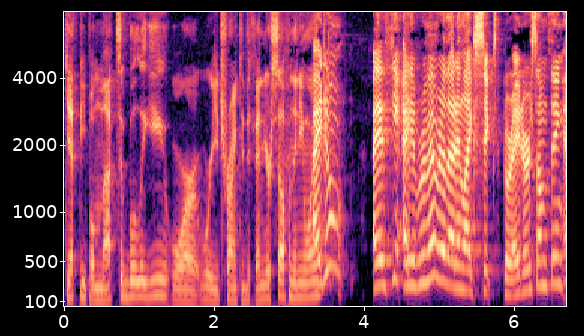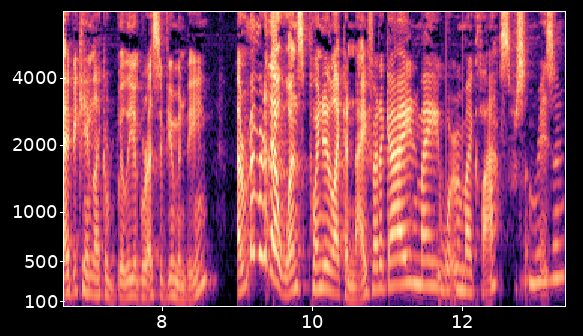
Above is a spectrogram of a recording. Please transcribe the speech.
get people not to bully you, or were you trying to defend yourself in any way? I don't. I think I remember that in like sixth grade or something. I became like a really aggressive human being. I remember that once pointed like a knife at a guy in my in my class for some reason.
